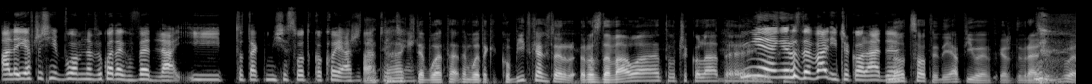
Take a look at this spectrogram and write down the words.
ale ja wcześniej byłam na wykładach Wedla i to tak mi się słodko kojarzy A tamten tak, dzień. to była, ta, tam była taka kobitka, która rozdawała tą czekoladę. Nie, nie rozdawali czekolady. No co ty, ja piłem w każdym razie. Była,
